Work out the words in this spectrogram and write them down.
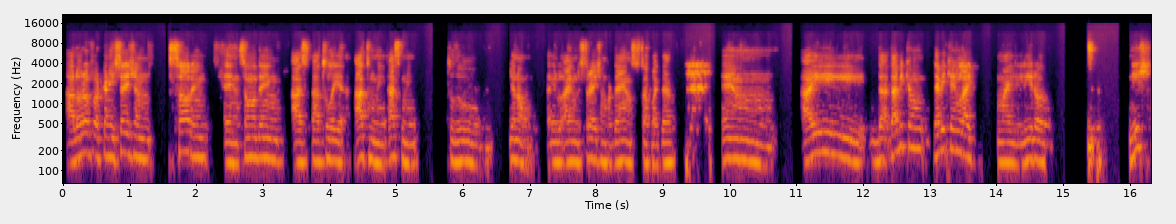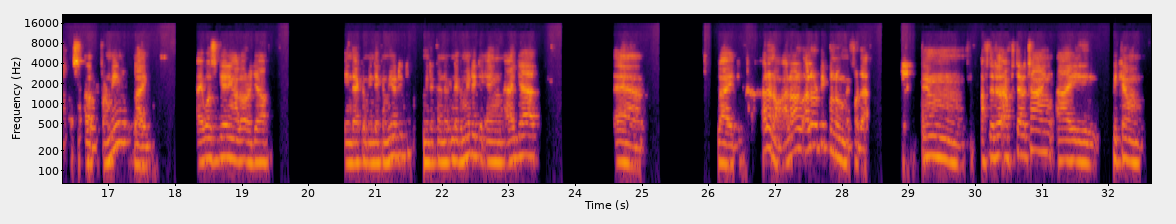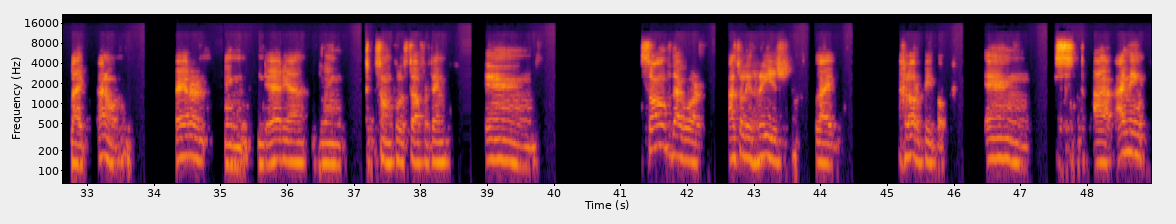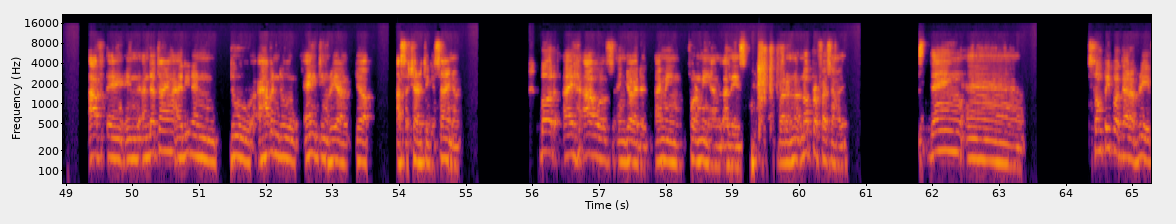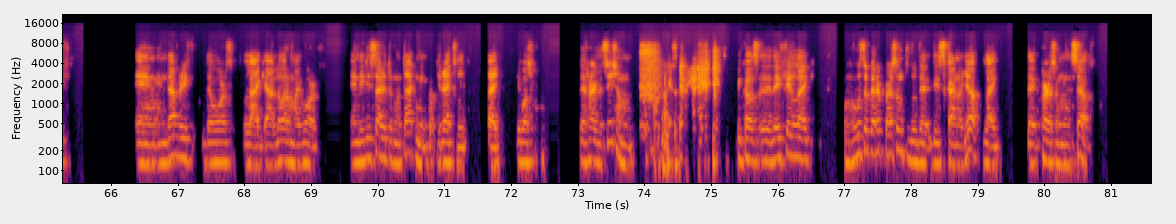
A lot of organizations sudden, and some of them actually asked me, asked me to do, you know, illustration for them, stuff like that. And I that, that became that became like my little niche uh, for me. Like I was getting a lot of job in the in the community in the, in the community, and I got uh, like I don't know a lot a lot of people know me for that. And after the, after a time, I become like I don't know better in in the area, doing some cool stuff for them, and some of that work actually reached like a lot of people, and uh, I mean, after in, in that time, I didn't do I haven't do anything real job as a character designer but I I was enjoyed it. I mean, for me at least, but not, not professionally. Then uh, some people got a brief, and in that brief there was like a lot of my work, and they decided to contact me directly. Like it was the right decision because uh, they feel like who's a better person to do the, this kind of job, like the person himself.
